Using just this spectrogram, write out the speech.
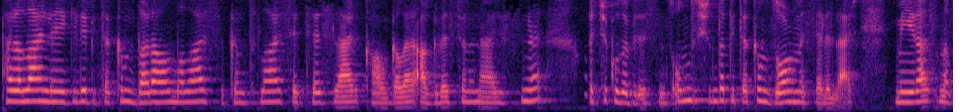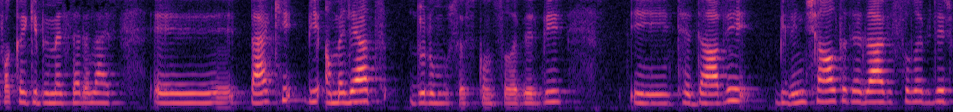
paralarla ilgili bir takım daralmalar, sıkıntılar, stresler, kavgalar, agresyon enerjisine açık olabilirsiniz. Onun dışında bir takım zor meseleler, miras, nafaka gibi meseleler, e, belki bir ameliyat durumu söz konusu olabilir. Bir e, tedavi, bilinçaltı tedavisi olabilir.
